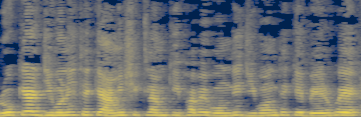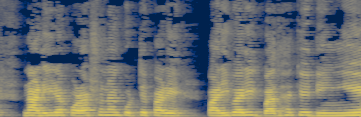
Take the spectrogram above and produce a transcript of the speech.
রোকেয়ার জীবনী থেকে আমি শিখলাম কীভাবে বন্দি জীবন থেকে বের হয়ে নারীরা পড়াশোনা করতে পারে। পারিবারিক বাধাকে ডিঙিয়ে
